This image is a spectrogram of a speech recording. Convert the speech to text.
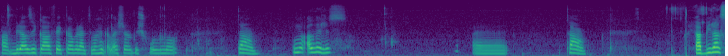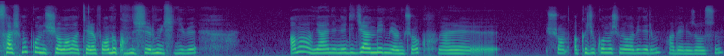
Ha, birazcık AFK bıraktım arkadaşlar bir şey oldu. Tamam. Bunu alırız. Ee, tamam. Ya biraz saçma konuşuyorum ama telefonla konuşuyormuş gibi. Ama yani ne diyeceğimi bilmiyorum çok. Yani e, şu an akıcı konuşmuyor olabilirim. Haberiniz olsun.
